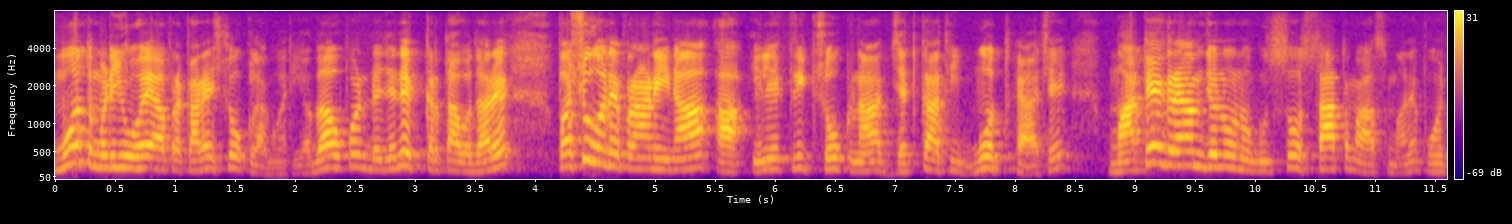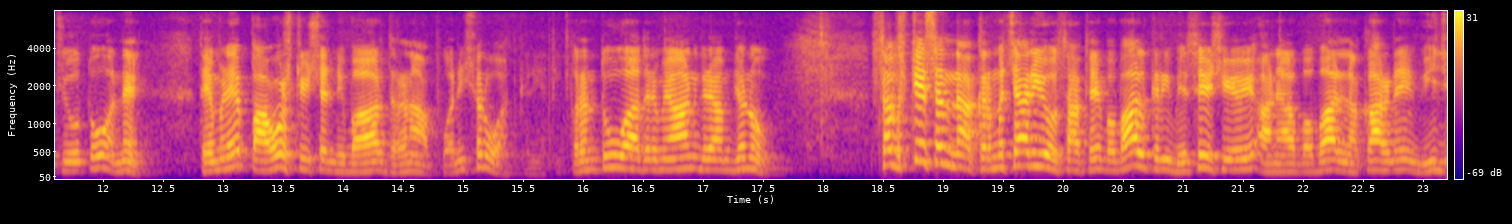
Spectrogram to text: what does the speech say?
મોત મળ્યું હોય આ પ્રકારે શોક લાગવાથી. અગાઉ પણ ડઝનેક કરતાં વધારે પશુ અને પ્રાણીના આ ઇલેક્ટ્રિક શોકના ઝટકાથી મોત થયા છે. માટે ગ્રામજનોનો ગુસ્સો સાતમા આસમાને પહોંચ્યો હતો અને તેમણે પાવર સ્ટેશનની બહાર ધરણા આપવાની શરૂઆત કરી હતી. પરંતુ આ દરમિયાન ગ્રામજનો સબસ્ટેશનના કર્મચારીઓ સાથે બબાલ કરી બેસે છે અને આ બબાલના કારણે વીજ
